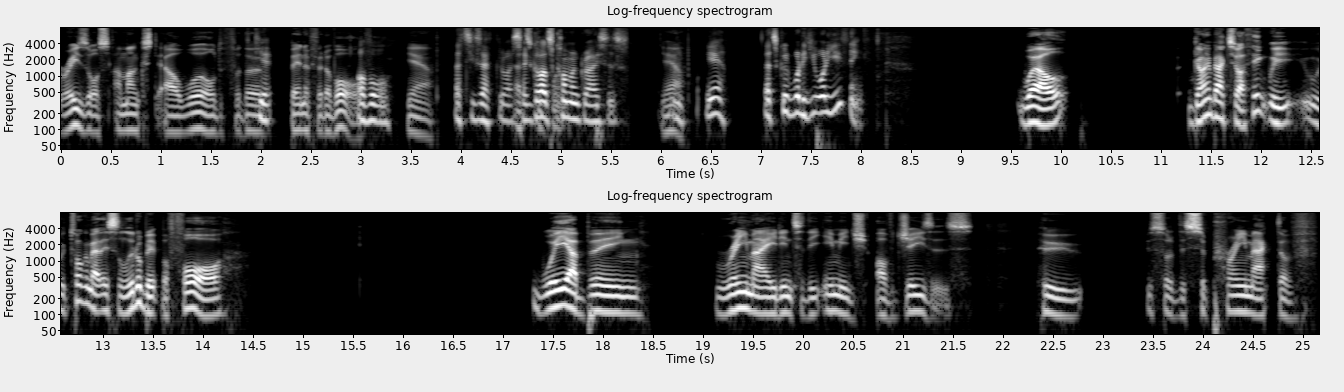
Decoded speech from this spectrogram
resource amongst our world for the Yeah. benefit of all. of all. yeah, That's exactly right. That's so God's point. common graces. yeah. yeah, that's good. What do you What do you think? Well, going back to, I think we, we were talking about this a little bit before. We are being remade into the image of Jesus, who is sort of the supreme act of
